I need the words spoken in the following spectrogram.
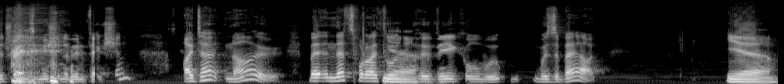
the transmission of infection. I don't know, but and that's what I thought Yeah. her vehicle w- was about. Yeah,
